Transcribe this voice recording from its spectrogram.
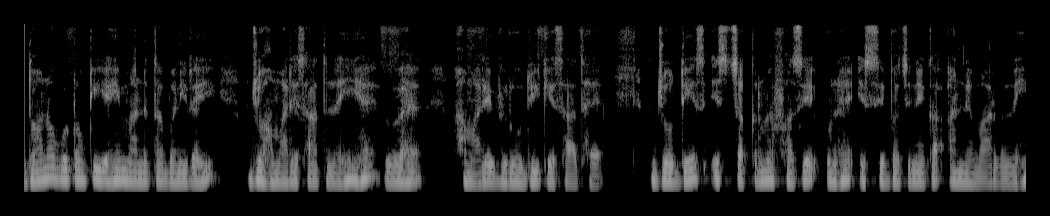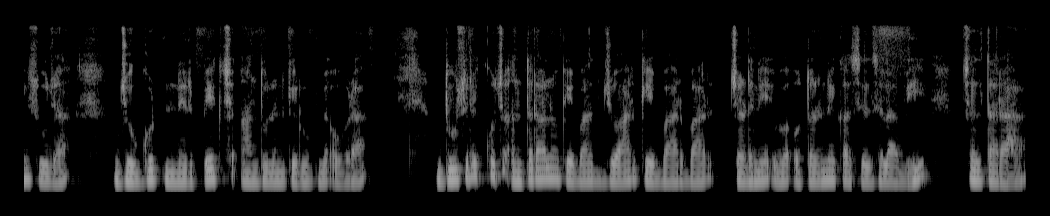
दोनों गुटों की यही मान्यता बनी रही, जो हमारे साथ नहीं है, वह हमारे विरोधी के साथ है। जो देश इस चक्र में फंसे, उन्हें इससे बचने का अन्य मार्ग नहीं सूझा। जो गुट निरपेक्ष आंदोलन के रूप में उभरा दूसरे कुछ अंतरालों के बाद ज्वार के बार बार चढ़ने व उतरने का सिलसिला भी चलता रहा,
